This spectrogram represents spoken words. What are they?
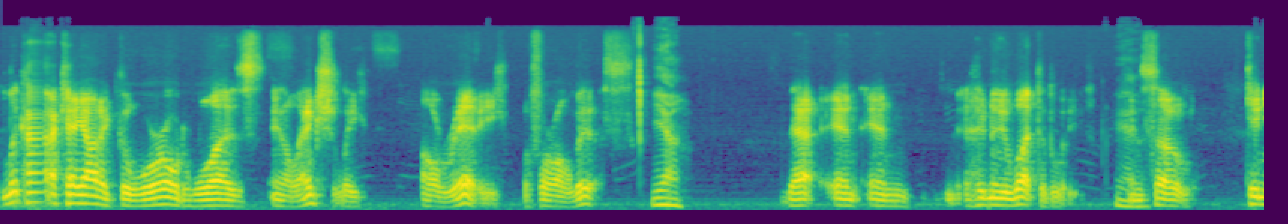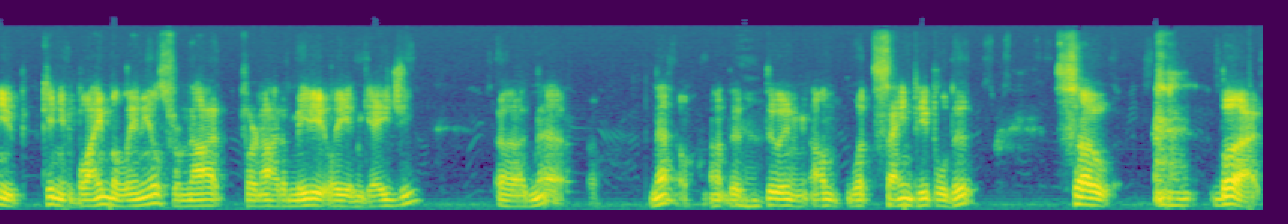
look how chaotic the world was intellectually already before all this. Yeah. That and and who knew what to believe? Yeah. And so, can you can you blame millennials from not for not immediately engaging? Uh, no, no, uh, they're yeah. doing um, what sane people do. So but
